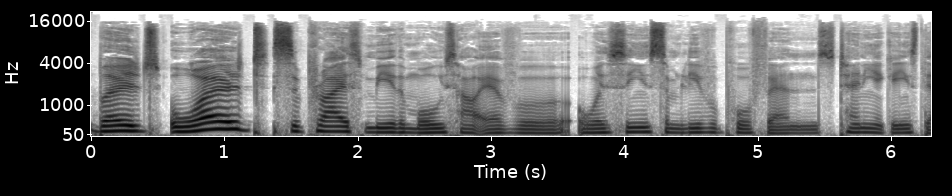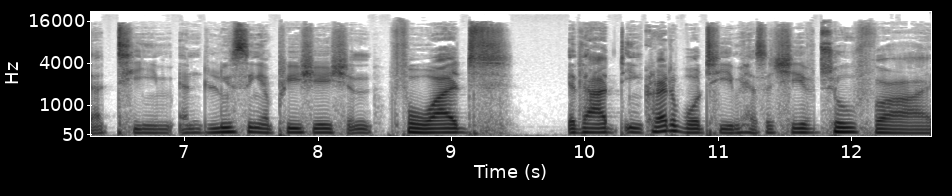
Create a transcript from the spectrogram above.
But what surprised me the most, however, was seeing some Liverpool fans turning against their team and losing appreciation for what that incredible team has achieved so far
